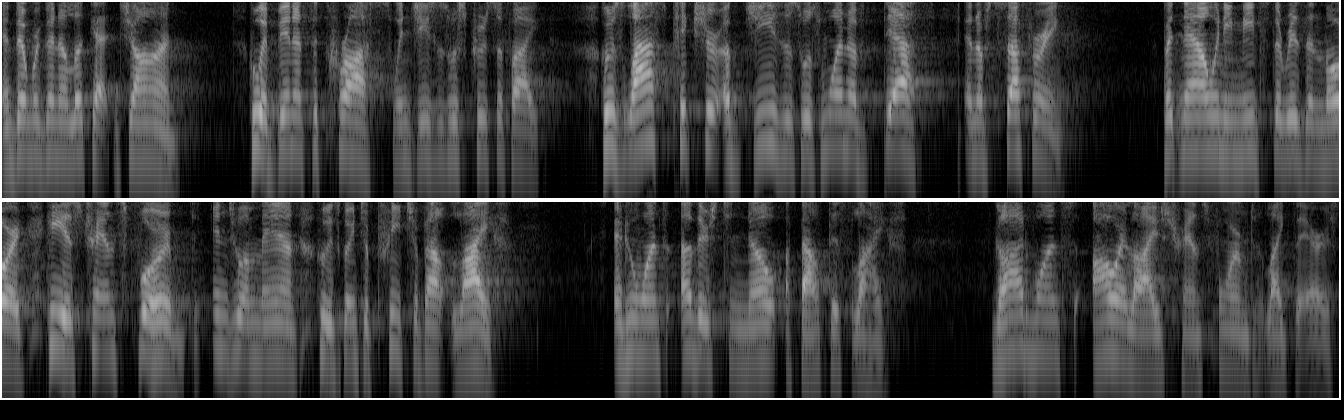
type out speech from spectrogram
And then we're going to look at John, who had been at the cross when Jesus was crucified, whose last picture of Jesus was one of death and of suffering. But now, when he meets the risen Lord, he is transformed into a man who is going to preach about life and who wants others to know about this life. God wants our lives transformed like theirs.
